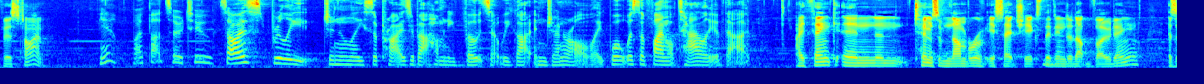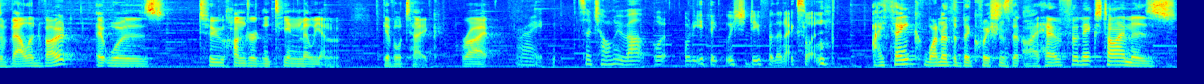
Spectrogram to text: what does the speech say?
first time. Yeah, I thought so too. So I was really genuinely surprised about how many votes that we got in general. Like, what was the final tally of that? I think in, in, terms of number of SHX that ended up voting as a valid vote, it was 210 million, give or take, right? Right. So tell me about what, what do you think we should do for the next one? I think one of the big questions that I have for next time is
